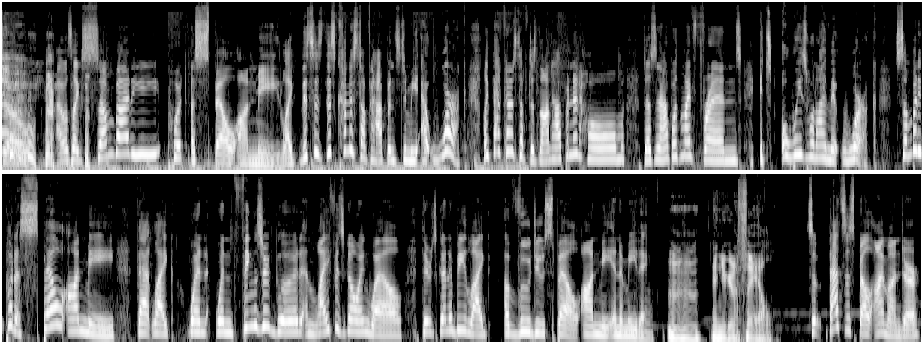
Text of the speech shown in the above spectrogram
So I was like, "Somebody put a spell on me." Like this is this kind of stuff happens to me at work. Like that kind of stuff does not happen at home. Doesn't happen with my friends. It's always when I'm at work. Somebody put a spell on me that like when when things are good and life is going well, there's going to be like a voodoo spell on me in a meeting. hmm And you're going to fail. So that's the spell I'm under.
